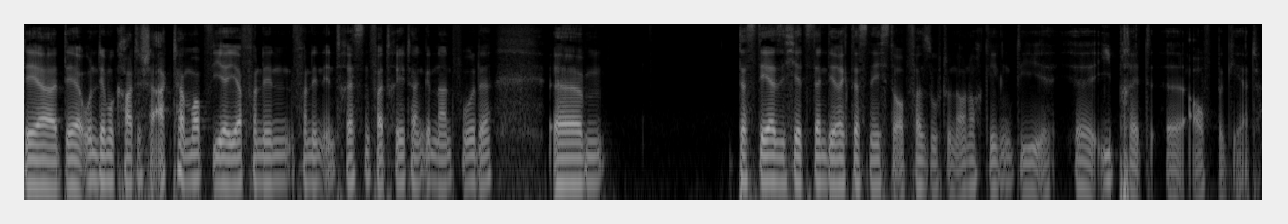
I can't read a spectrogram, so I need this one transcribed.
der, der undemokratische ACTA-Mob, wie er ja von den, von den Interessenvertretern genannt wurde, ähm, dass der sich jetzt dann direkt das nächste Opfer sucht und auch noch gegen die äh, IPRED äh, aufbegehrt.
